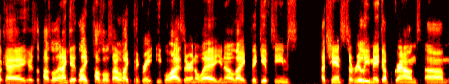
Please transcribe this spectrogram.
okay, here's the puzzle, and I get like puzzles are like the great equalizer in a way. You know, like they give teams a chance to really make up ground. Um,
